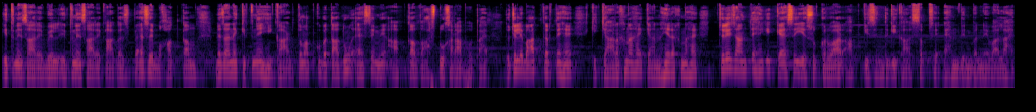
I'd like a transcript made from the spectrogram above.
इतने सारे बिल, इतने सारे कागज़, पैसे बहुत कम, न जाने कितने ही कार्ड। तो मैं आपको बता दूँ, ऐसे में आपका वास्तु खराब होता है। तो चलिए बात करते हैं कि क्या रखना है, क्या नहीं रखना है। चलिए जानते हैं कि कैसे ये शुक्रवार आपकी ज़िंदगी का सबसे अहम दिन बनने वाला है।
